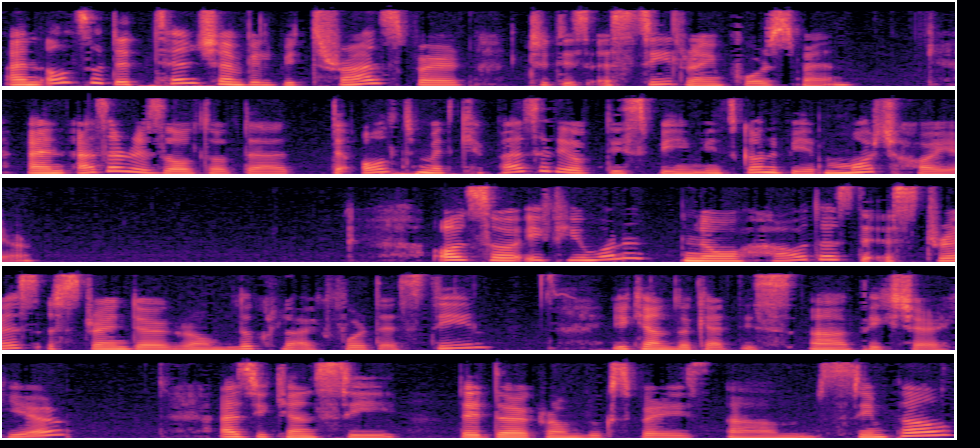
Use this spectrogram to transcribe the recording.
And also the tension will be transferred to this steel reinforcement. And as a result of that, the ultimate capacity of this beam is going to be much higher. Also, if you want to know how does the stress strain diagram look like for the steel, you can look at this uh, picture here. As you can see, the diagram looks very um, simple.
